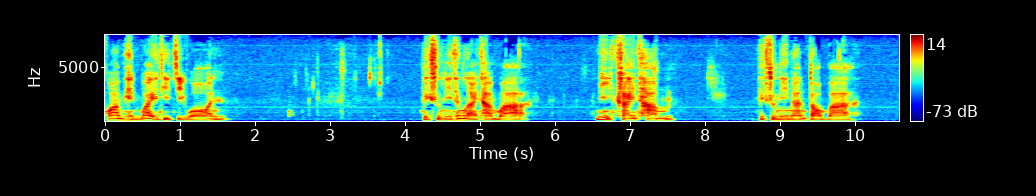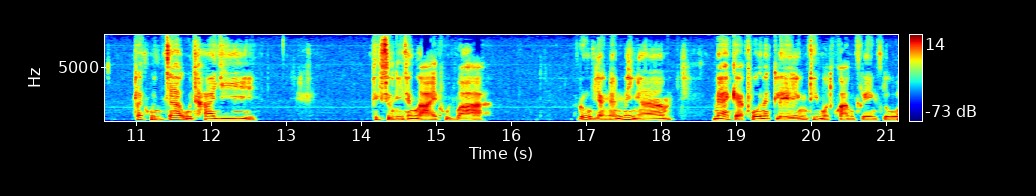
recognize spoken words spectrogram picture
ความเห็นไว้ที่จีวร ภิกษุณีทั้งหลายถามว่า นี่ใครทำภิกษุณีนั้นตอบว่า พระคุณเจ้าอุทายี ภิกษุณีทั้งหลายพูดว่า รูปอย่างนั้นไม่งาม แม้แก่พวกนักเลงที่หมดความเกรงกลัว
